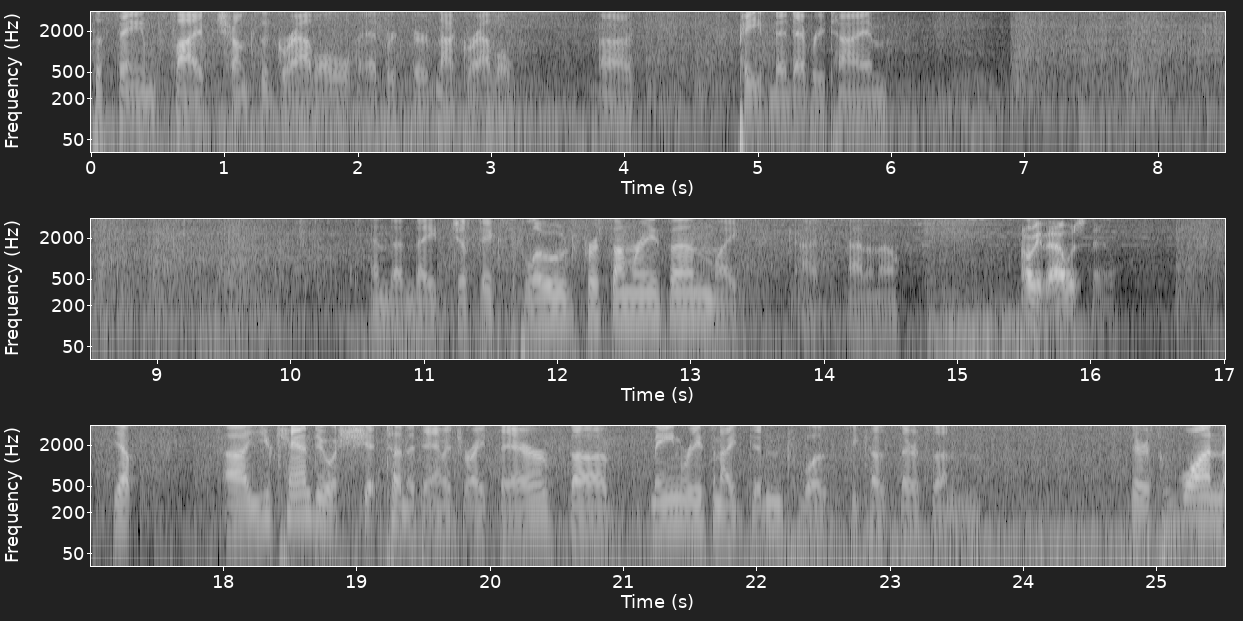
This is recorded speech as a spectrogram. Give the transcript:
the same five chunks of gravel every or not gravel uh, pavement every time and then they just explode for some reason like i, I don't know Oh, yeah, that was new. yep uh, you can do a shit ton of damage right there the main reason i didn't was because there's an there's one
